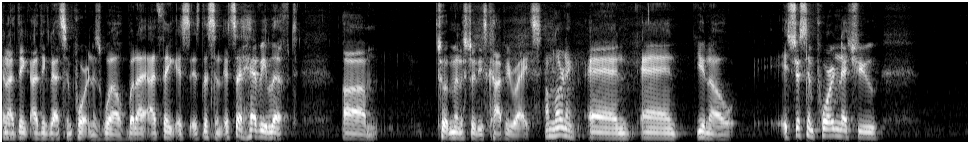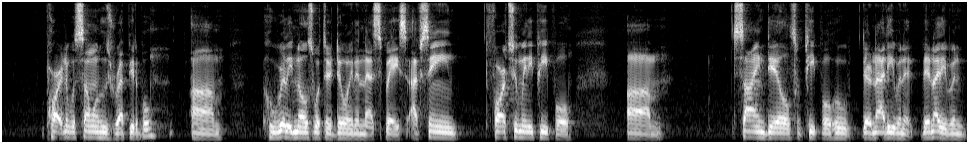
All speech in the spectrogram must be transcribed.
and I think I think that's important as well. But I, I think it's, it's listen, it's a heavy lift um, to administer these copyrights I'm learning. and and you know it's just important that you partner with someone who's reputable um, who really knows what they're doing in that space i've seen far too many people um, sign deals with people who they're not even they're not even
